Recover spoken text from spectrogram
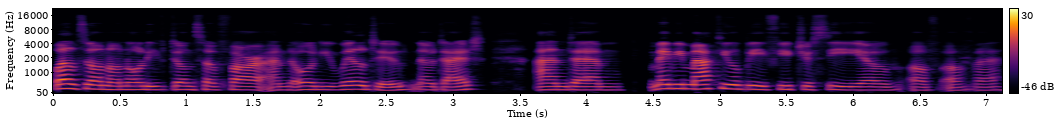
well done on all you've done so far and all you will do, no doubt. And um, maybe Matthew will be future CEO of of. Uh...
